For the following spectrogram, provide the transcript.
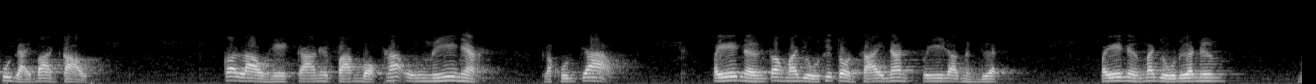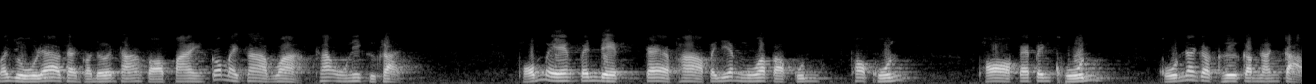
ผู้ใหญ่บ้านเก่า ก็เล่าเหตุการณ์ในฟังบอกพระองค์นี้เนี่ยพระคุณเจ้า ปีหนึ่งต้องมาอยู่ที่ต้นไทรนั่นปีละหนึ่งเดือนปีหนึ่งมาอยู่เดือนหนึ่งมาอยู่แล้วท่านก็เดินทางต่อไป ก็ไม่ทราบว่าพระองค์นี้คือใคร ผมเองเป็นเด็กแก้ผ้าไปเลี้ยงงัวกับคุณพ่อขุนพ่อแกเป็นขุนขุนนั่นก็คือกำนันเก่า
